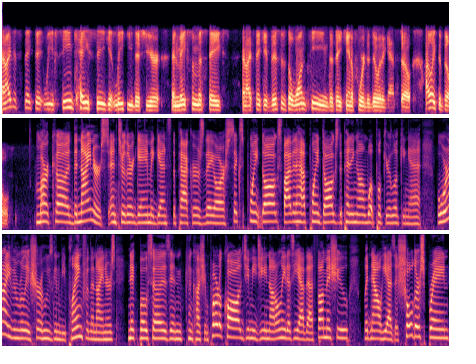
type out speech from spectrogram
And I just think that we've seen KC get leaky this year and make some mistakes. And I think if this is the one team that they can't afford to do it against. So I like the Bills. Mark, uh, the Niners enter their game against the Packers. They are six point dogs, five and a half point dogs, depending on what book you're looking at. But we're not even really sure who's going to be playing for the Niners. Nick Bosa is in concussion protocol. Jimmy G, not only does he have that thumb issue, but now he has a shoulder sprain.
